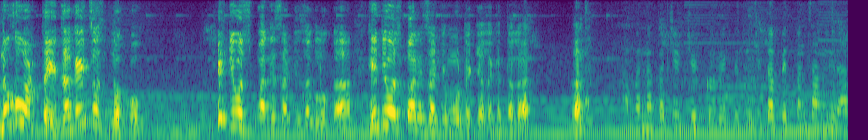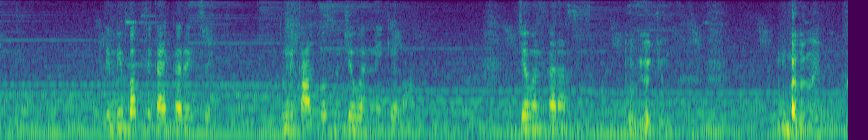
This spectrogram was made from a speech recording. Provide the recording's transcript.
नको वाटतंय जगायचंच नको. हे दिवस पाण्यासाठी जगलो का? हे दिवस पाण्यासाठी मोठं केलं का त्याला? हा? आपण नका चिडचिड करू एक तर तुमची तब्येत पण चांगली राहत. नाही ते मी बघते काय करायचंय. तुम्ही कालपासून जेवण नाही केलं जेवण करा ना. तू घेऊ जेवण मला नाही भूक.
